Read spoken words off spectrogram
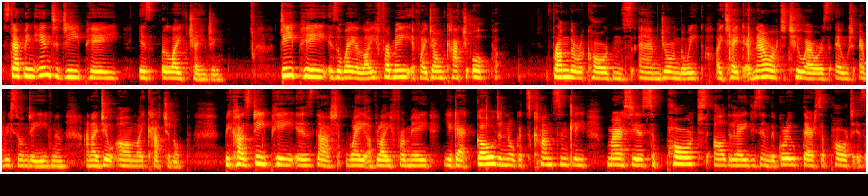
stepping into DP is life changing. DP is a way of life for me. If I don't catch up from the recordings um, during the week, I take an hour to two hours out every Sunday evening and I do all my catching up. Because DP is that way of life for me. You get golden nuggets constantly. Marcia's support, all the ladies in the group, their support is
